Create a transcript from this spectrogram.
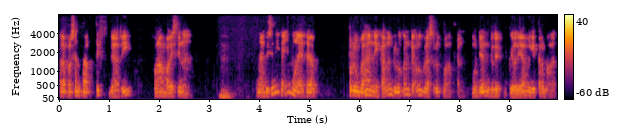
representatif dari orang Palestina. Hmm. Nah di sini kayaknya mulai ada perubahan nih karena dulu kan PLO grassroots banget kan, kemudian gerilya militer banget.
